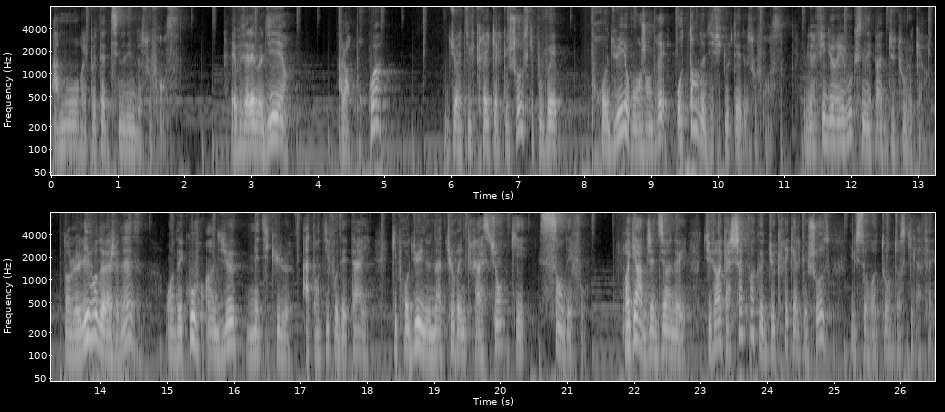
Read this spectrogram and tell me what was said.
amour est peut-être synonyme de souffrance. Et vous allez me dire, alors pourquoi Dieu a-t-il créé quelque chose qui pouvait produire ou engendrer autant de difficultés et de souffrances Eh bien, figurez-vous que ce n'est pas du tout le cas. Dans le livre de la Genèse, on découvre un Dieu méticuleux, attentif aux détails, qui produit une nature et une création qui est sans défaut. Regarde, jette-y un œil. Tu verras qu'à chaque fois que Dieu crée quelque chose, il se retourne sur ce qu'il a fait.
